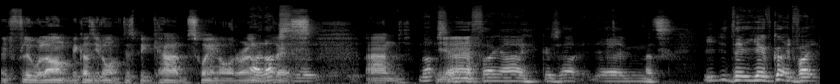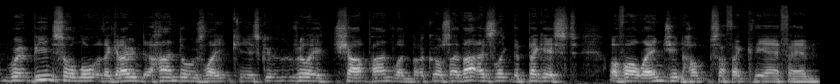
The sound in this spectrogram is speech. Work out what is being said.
it flew along because you don't have this big cab swaying all around ah, the place. And that's yeah. the thing, aye, because that um, that's. You've got advice, being so low to the ground, it handles like it's got really sharp handling. But of course, that is like the biggest of all engine humps. I think the FM.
